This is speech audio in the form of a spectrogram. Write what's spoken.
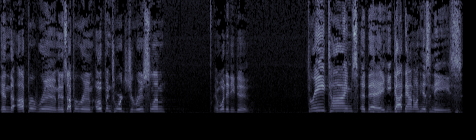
in the upper room, in his upper room, opened towards Jerusalem. And what did he do? Three times a day, he got down on his knees,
